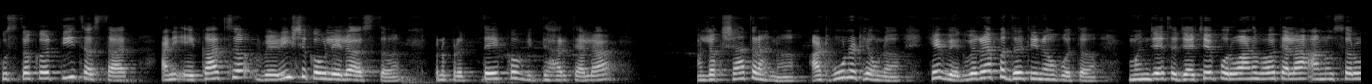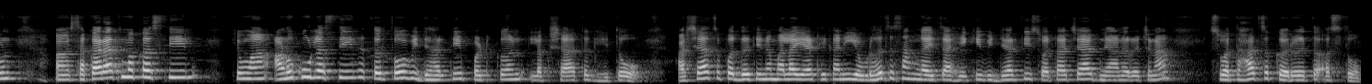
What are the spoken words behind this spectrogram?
पुस्तकं तीच असतात आणि एकाच वेळी शिकवलेलं असतं पण प्रत्येक विद्यार्थ्याला लक्षात राहणं आठवून ठेवणं हे वेगवेगळ्या पद्धतीनं होतं. म्हणजेच ज्याचे पूर्वानुभव त्याला अनुसरून सकारात्मक असतील किंवा अनुकूल असतील तर तो विद्यार्थी पटकन लक्षात घेतो. अशाच पद्धतीनं मला या ठिकाणी एवढंच सांगायचं आहे की विद्यार्थी स्वतःच्या ज्ञानरचना स्वतःच करत असतो.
